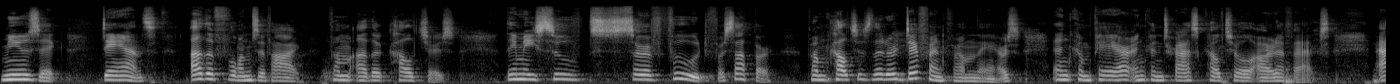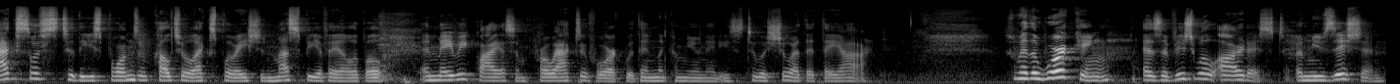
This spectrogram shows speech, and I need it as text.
music, dance, other forms of art from other cultures. They may serve food for supper from cultures that are different from theirs and compare and contrast cultural artifacts. Access to these forms of cultural exploration must be available and may require some proactive work within the communities to assure that they are. So whether working as a visual artist, a musician,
